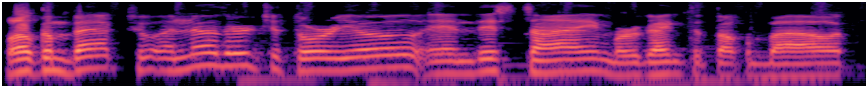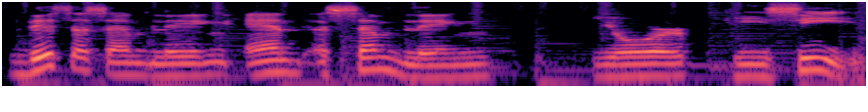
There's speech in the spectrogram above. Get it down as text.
Welcome back to another tutorial and this time we're going to talk about disassembling and assembling your PC.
